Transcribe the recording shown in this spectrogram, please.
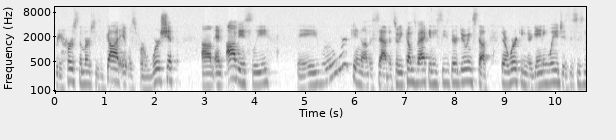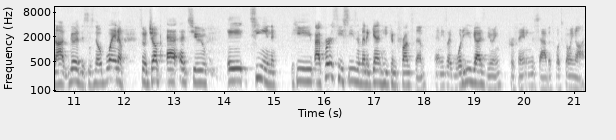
rehearse the mercies of God. It was for worship. Um, and obviously, they were working on the Sabbath. So he comes back and he sees they're doing stuff. They're working, they're gaining wages. This is not good. This is no bueno. So jump at, at to 18 he at first he sees them and again he confronts them and he's like what are you guys doing? Profaning the sabbath. What's going on?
